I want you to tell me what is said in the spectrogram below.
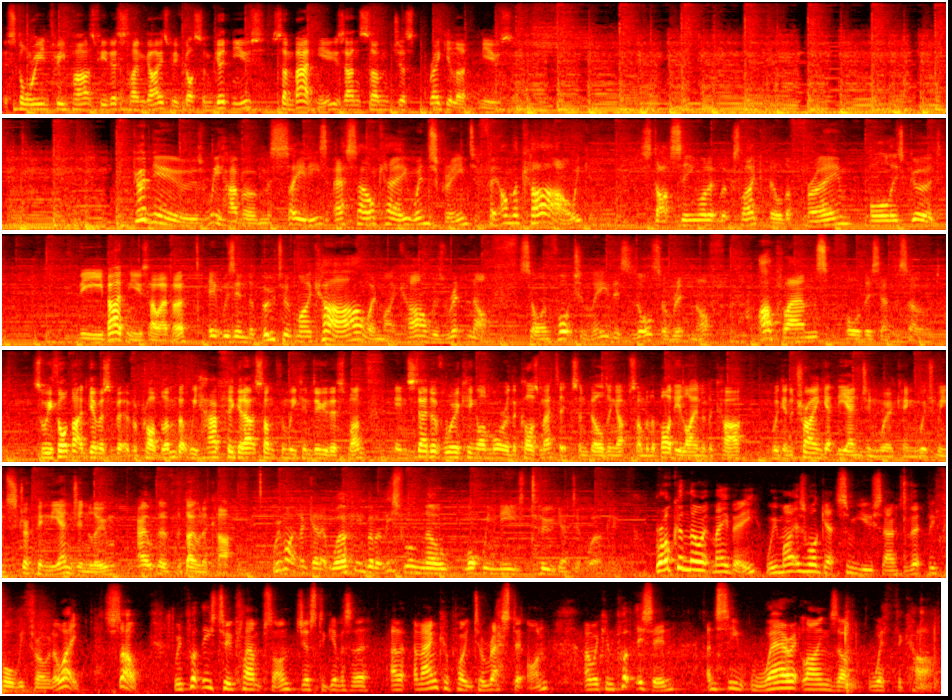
The story in three parts for you this time, guys. We've got some good news, some bad news, and some just regular news. Good news! We have a Mercedes SLK windscreen to fit on the car. We can start seeing what it looks like, build a frame, all is good. The bad news, however, It was in the boot of my car when my car was written off. So unfortunately, this is also written off our plans for this episode. So we thought that'd give us a bit of a problem, but we have figured out something we can do this month. Instead of working on more of the cosmetics and building up some of the body line of the car, we're going to try and get the engine working, which means stripping the engine loom out of the donor car. We might not get it working, but at least we'll know what we need to get it working. Broken though it may be, we might as well get some use out of it before we throw it away. So, we put these two clamps on just to give us a, an anchor point to rest it on, and we can put this in and see where it lines up with the car.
